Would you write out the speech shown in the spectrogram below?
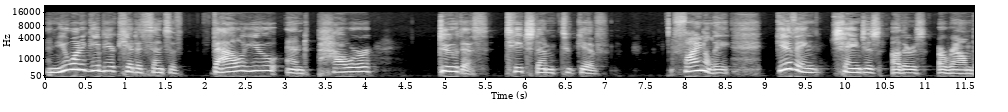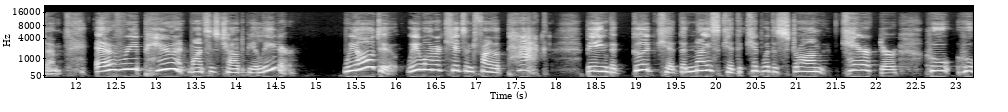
And you want to give your kid a sense of value and power. Do this. Teach them to give. Finally, giving changes others around them. Every parent wants his child to be a leader. We all do. We want our kids in front of the pack, being the good kid, the nice kid, the kid with a strong character who who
